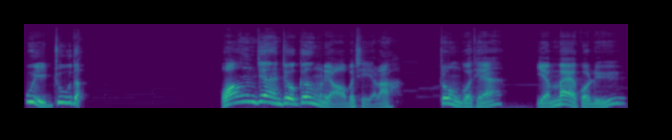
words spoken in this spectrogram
喂猪的。王建就更了不起了，种过田。也卖过驴，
